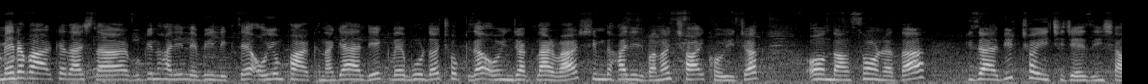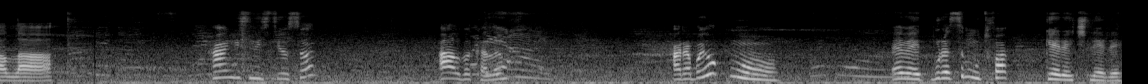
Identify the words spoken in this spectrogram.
Merhaba arkadaşlar. Bugün Halil ile birlikte oyun parkına geldik ve burada çok güzel oyuncaklar var. Şimdi Halil bana çay koyacak. Ondan sonra da güzel bir çay içeceğiz inşallah. Hangisini istiyorsun? Al bakalım. Araba yok mu? Evet, burası mutfak gereçleri.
